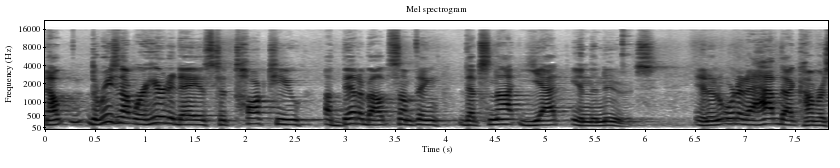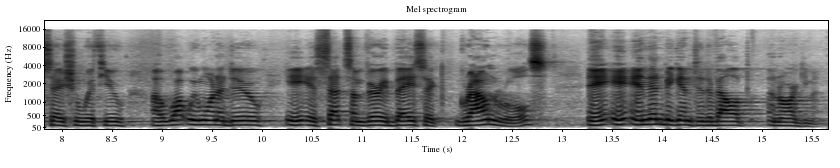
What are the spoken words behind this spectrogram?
Now, the reason that we're here today is to talk to you a bit about something that's not yet in the news. And in order to have that conversation with you, uh, what we want to do is set some very basic ground rules and, and then begin to develop an argument.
